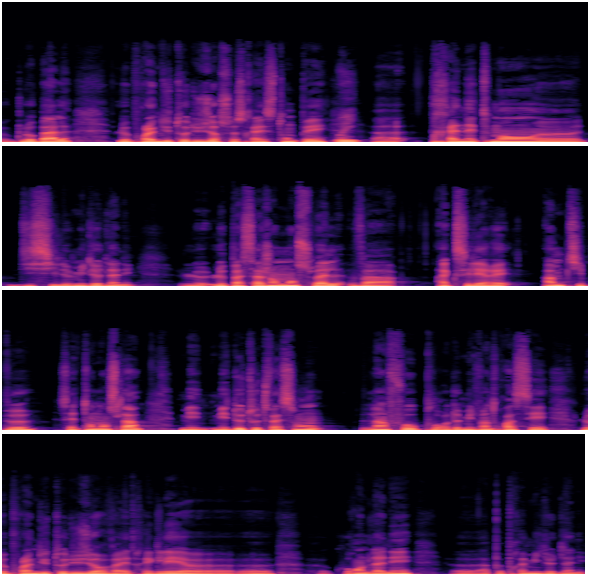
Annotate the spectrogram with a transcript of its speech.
globale, le problème du taux d'usure se serait estompé Oui. très nettement d'ici le milieu de l'année. Le, le passage en mensuel va accélérer un petit peu cette tendance-là, mais, mais de toute façon, l'info pour 2023, c'est le problème du taux d'usure va être réglé euh, euh, courant de l'année, euh, à peu près milieu de l'année.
